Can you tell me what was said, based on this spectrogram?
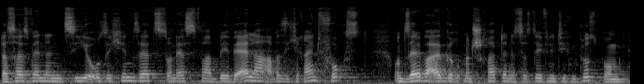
Das heißt, wenn ein CEO sich hinsetzt und er ist zwar BWLer, aber sich reinfuchst und selber Algorithmen schreibt, dann ist das definitiv ein Pluspunkt.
